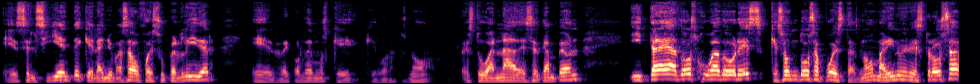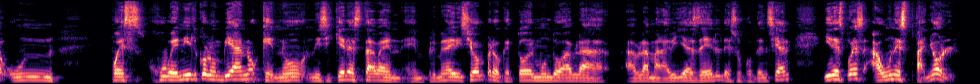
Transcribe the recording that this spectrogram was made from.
es el siguiente, que el año pasado fue super líder. Eh, recordemos que, que, bueno, pues no estuvo a nada de ser campeón y trae a dos jugadores que son dos apuestas, ¿no? Marino Enestrosa, un pues juvenil colombiano que no ni siquiera estaba en, primera división, pero que todo el mundo habla, habla maravillas de él, de su potencial, y después a un español,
